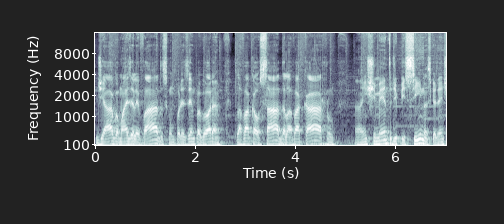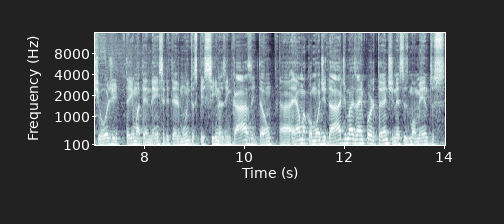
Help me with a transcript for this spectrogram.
de água mais elevadas, como por exemplo agora lavar calçada, lavar carro, enchimento de piscinas, que a gente hoje tem uma tendência de ter muitas piscinas em casa, então uh, é uma comodidade, mas é importante nesses momentos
